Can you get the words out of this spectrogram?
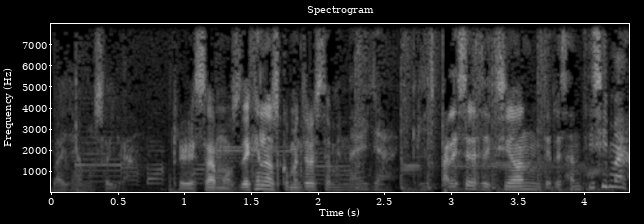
Vayamos allá. Regresamos. Dejen en los comentarios también a ella. ¿Qué les parece la sección? Interesantísima.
